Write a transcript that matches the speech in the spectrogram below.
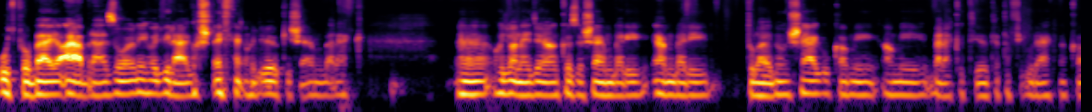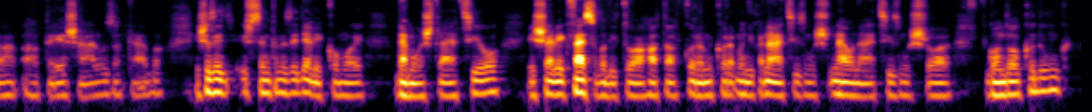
úgy próbálja ábrázolni, hogy világos legyen, hogy ők is emberek. Hogy van egy olyan közös emberi, emberi tulajdonságuk, ami, ami beleköti őket a figuráknak a, a teljes hálózatába. És, ez egy, és szerintem ez egy elég komoly demonstráció, és elég felszabadítóan hat akkor, amikor mondjuk a nácizmus, neonácizmusról gondolkodunk,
